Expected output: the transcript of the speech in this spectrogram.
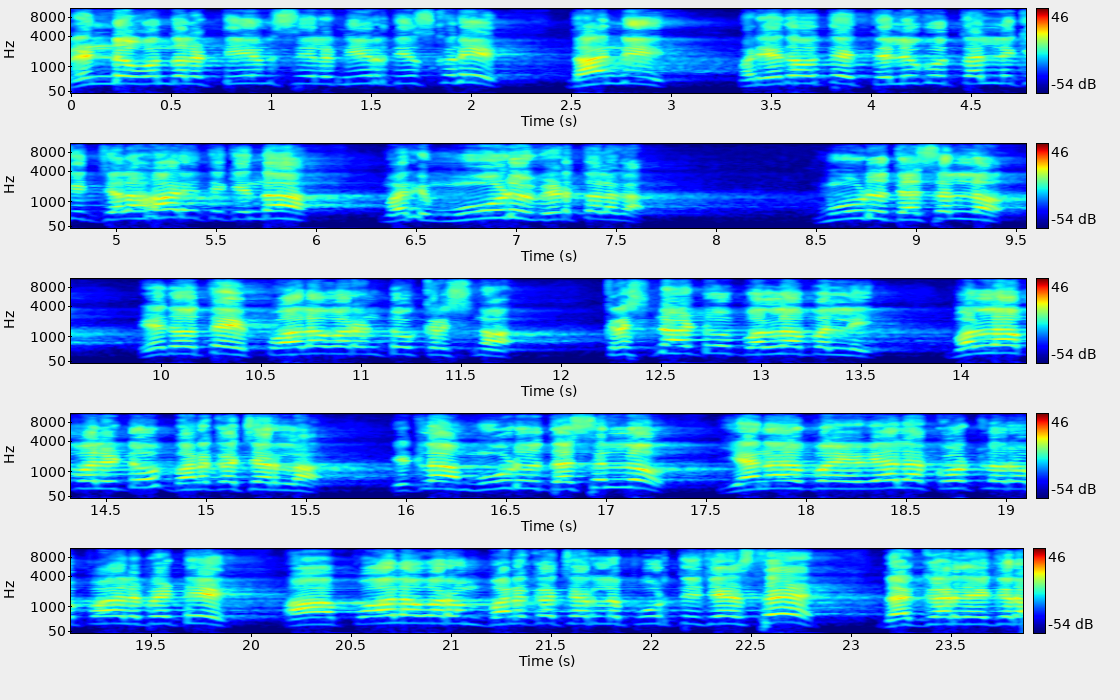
రెండు వందల టీఎంసీల నీరు తీసుకుని దాన్ని మరి ఏదైతే తెలుగు తల్లికి జలహారతి కింద మరి మూడు విడతలుగా మూడు దశల్లో ఏదైతే Polavaram to Krishna Krishna to Bollapalli Bollapalli to Banakacherla ఇట్లా మూడు దశల్లో ఎనభై వేల కోట్ల రూపాయలు పెట్టి ఆ పోలవరం బనకచర్లు పూర్తి చేస్తే దగ్గర దగ్గర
